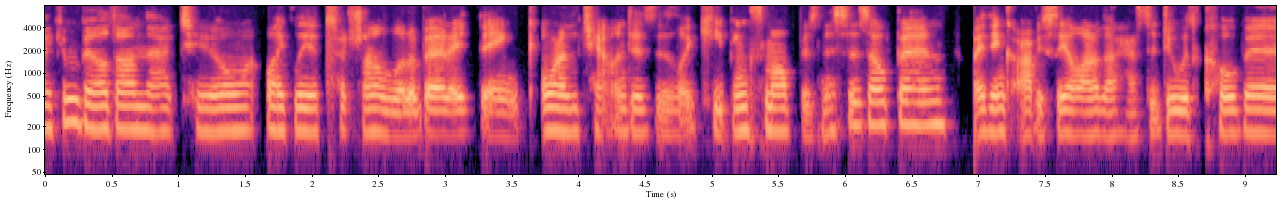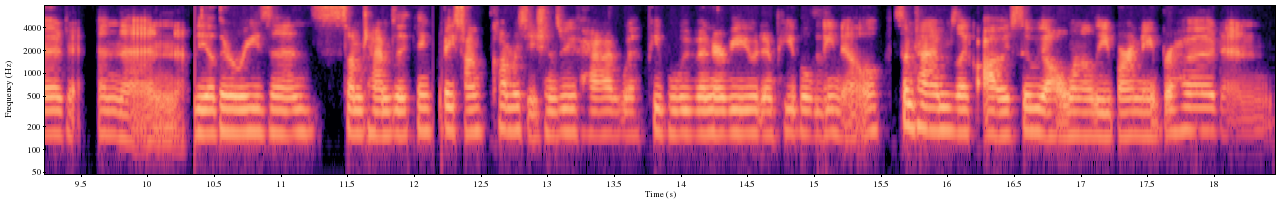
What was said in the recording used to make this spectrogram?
I can build on that too. Like Leah touched on a little bit, I think one of the challenges is like keeping small businesses open. I think obviously a lot of that has to do with COVID. And then the other reasons, sometimes I think based on conversations we've had with people we've interviewed and people we know, sometimes like obviously we all want to leave our neighborhood and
